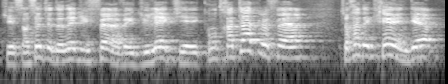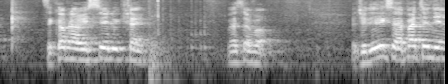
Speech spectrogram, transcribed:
qui est censée te donner du fer avec du lait qui contre-attaque le fer, tu auras de créer une guerre. C'est comme la Russie et l'Ukraine. Va savoir. Et tu dis que ça ne va pas tenir.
